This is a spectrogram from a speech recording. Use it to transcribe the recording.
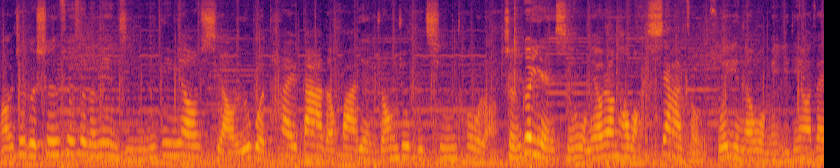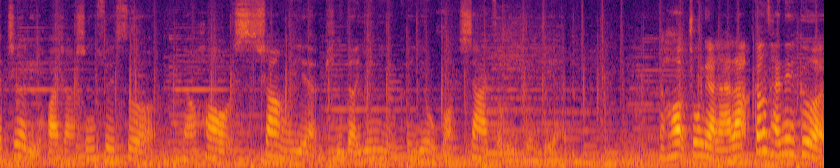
然后这个深邃色的面积一定要小，如果太大的话，眼妆就不清透了。整个眼型我们要让它往下走，所以呢，我们一定要在这里画上深邃色然后上眼皮的阴影可以往下走一点点。然后重点来了，刚才那个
